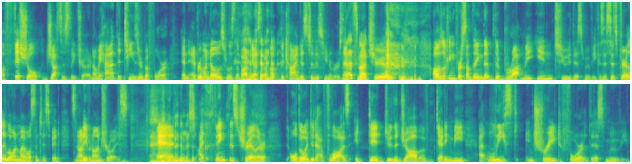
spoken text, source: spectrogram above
official Justice League trailer. Now, we had the teaser before, and everyone knows from listening to the podcast that I'm not the kindest to this universe. And That's not true. I was looking for something that, that brought me into this movie because it sits fairly low on my most anticipated. It's not even on Troy's. And I think this trailer, although it did have flaws, it did do the job of getting me at least intrigued for this movie.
